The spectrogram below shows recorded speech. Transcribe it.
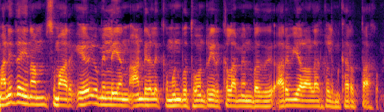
மனித இனம் சுமார் ஏழு மில்லியன் ஆண்டுகளுக்கு முன்பு தோன்றியிருக்கலாம் என்பது அறிவியலாளர்களின் கருத்தாகும்.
